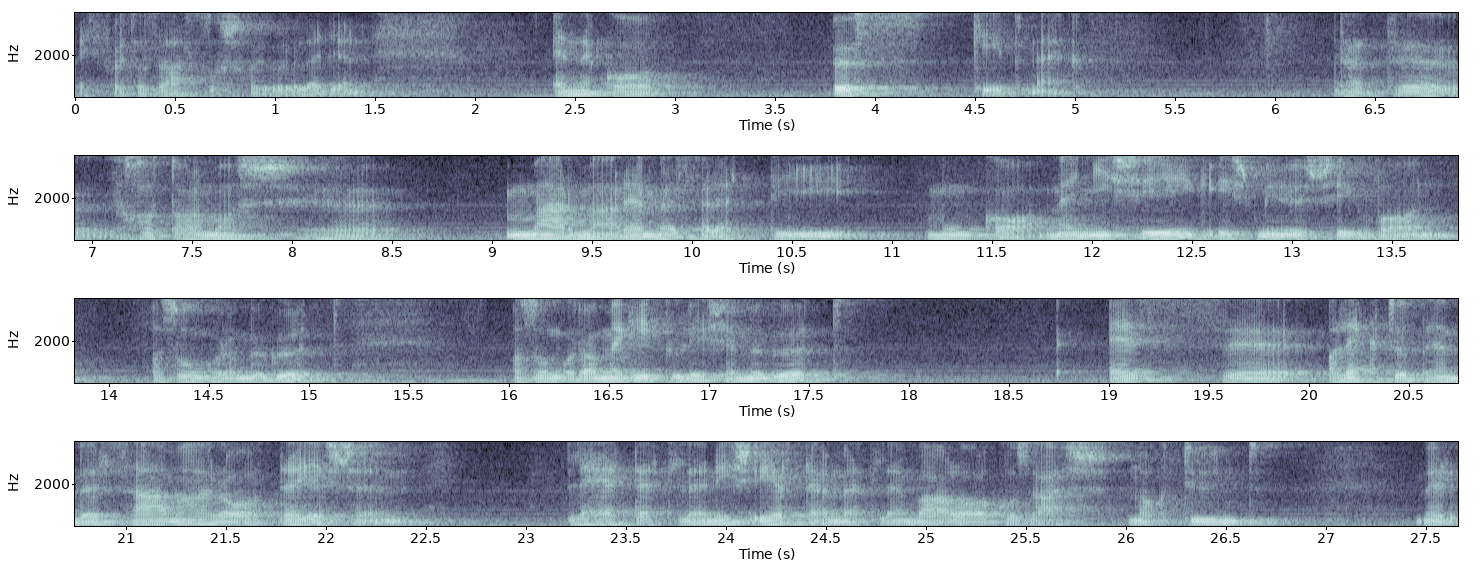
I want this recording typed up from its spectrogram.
egyfajta zászlós hajó legyen ennek a összképnek. Tehát hatalmas, már-már emberfeletti munka mennyiség és minőség van a zongora mögött, a zongora megépülése mögött. Ez a legtöbb ember számára teljesen lehetetlen és értelmetlen vállalkozásnak tűnt, mert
